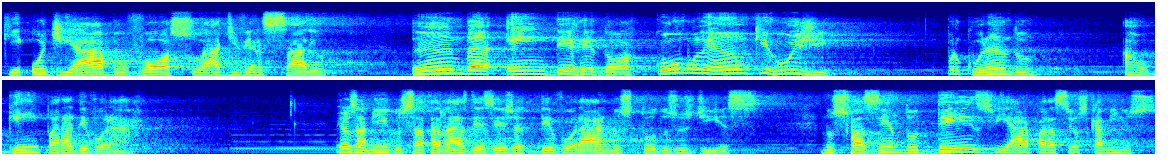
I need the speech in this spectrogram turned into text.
que o diabo, vosso adversário, anda em derredor como leão que ruge, procurando alguém para devorar. Meus amigos, Satanás deseja devorar-nos todos os dias, nos fazendo desviar para seus caminhos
